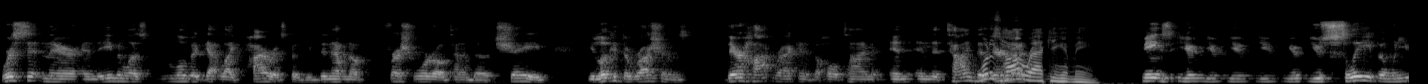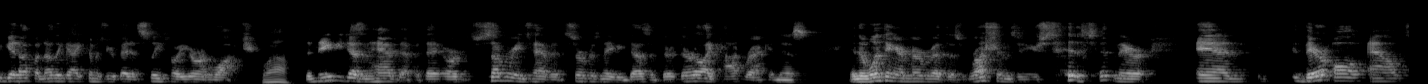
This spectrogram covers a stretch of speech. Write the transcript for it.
we're sitting there, and even less a little bit got like pirates because we didn't have enough fresh water all the time to shave. You look at the Russians; they're hot racking it the whole time, and in the time that what does hot not- racking it mean? Means you you you you you you sleep, and when you get up, another guy comes to your bed and sleeps while you're on watch. Wow. The Navy doesn't have that, but they or submarines have it. Surface Navy doesn't. They're they're like hot racking this. And the one thing I remember about this Russians is you're sitting there, and they're all out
